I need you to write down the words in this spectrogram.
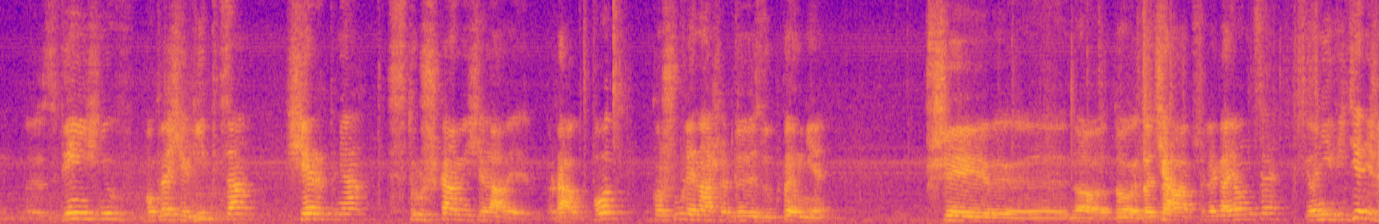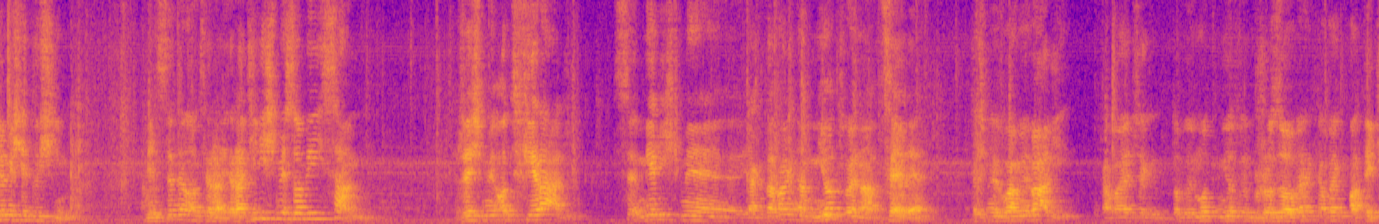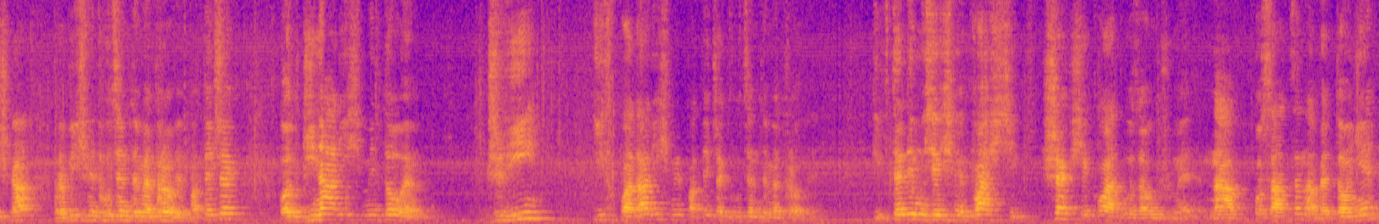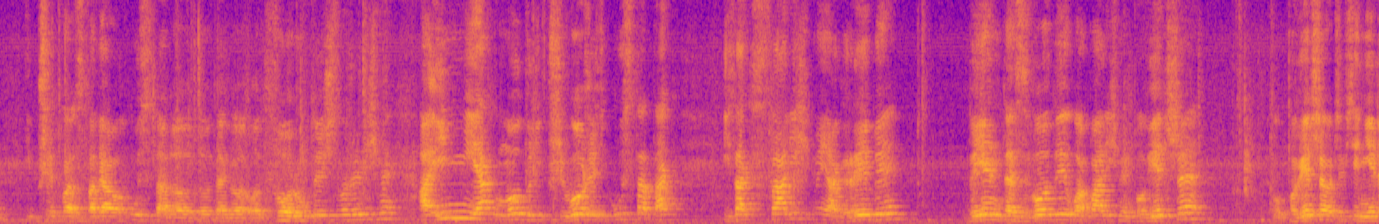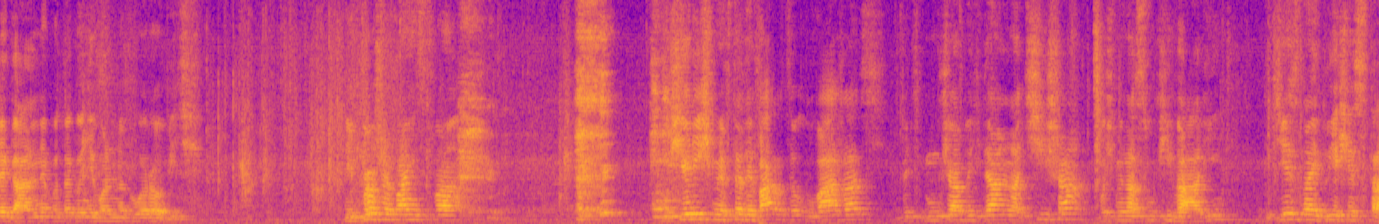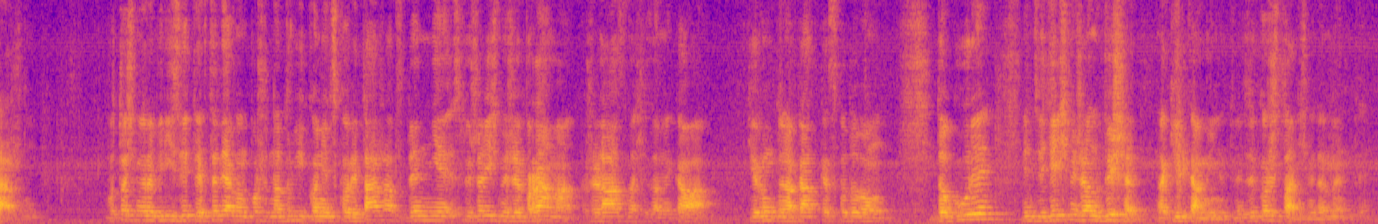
z więźniów w okresie lipca, sierpnia stróżkami się lały, lał pot. Koszule nasze były zupełnie przy, e, no, do, do ciała przylegające i oni widzieli, że my się dusimy. Więc wtedy otwierali. Radziliśmy sobie i sami, żeśmy otwierali. Mieliśmy, jak dawali nam miotłę na cele, tośmy włamywali kawałeczek, to były miotły brzozowe, kawałek patyczka, robiliśmy dwucentymetrowy patyczek, odginaliśmy dołem drzwi i wkładaliśmy patyczek dwucentymetrowy. I wtedy musieliśmy płaścik, trzech się kładło załóżmy na posadce, na betonie i przystawiało usta do, do tego otworu, który stworzyliśmy, a inni jak mogli przyłożyć usta tak i tak staliśmy jak ryby wyjęte z wody, łapaliśmy powietrze. Powietrze oczywiście nielegalne, bo tego nie wolno było robić. I proszę Państwa, musieliśmy wtedy bardzo uważać, być, musiała być idealna cisza, bośmy nasłuchiwali, gdzie znajduje się strażnik. Bo tośmy robili zwykle wtedy, jak on poszedł na drugi koniec korytarza, względnie słyszeliśmy, że brama żelazna się zamykała w kierunku na klatkę schodową do góry, więc wiedzieliśmy, że on wyszedł na kilka minut, więc wykorzystaliśmy te momenty.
